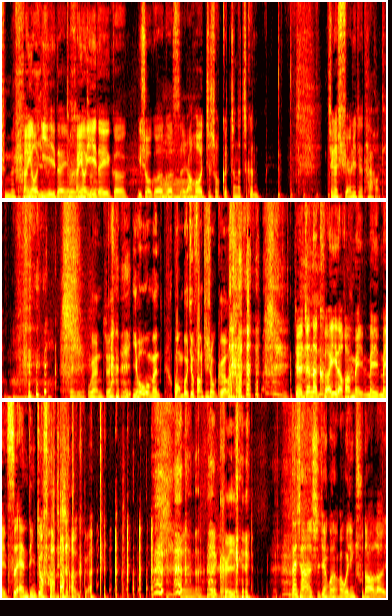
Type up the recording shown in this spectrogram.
真的是很有意义的，对很有意义。的一个一首歌的歌词。哦然后这首歌真的这个这个旋律真的太好听了。可以，我感觉以后我们广播就放这首歌了。就是真的可以的话，每每每次 ending 就放这首歌。嗯，可以。但想想时间过得很快，我已经出道了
